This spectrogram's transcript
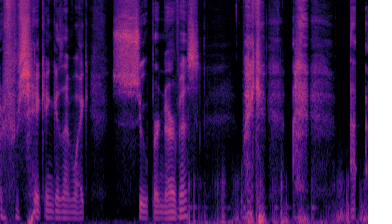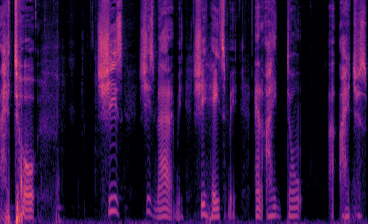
or if I'm shaking because I'm like super nervous. Like, I, I don't. She's she's mad at me. She hates me, and I don't. I- just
